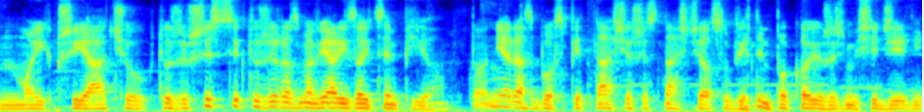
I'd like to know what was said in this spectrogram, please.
moich przyjaciół, którzy wszyscy, którzy rozmawiali z ojcem Pio. To nieraz było z 15-16 osób w jednym pokoju, żeśmy siedzieli.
